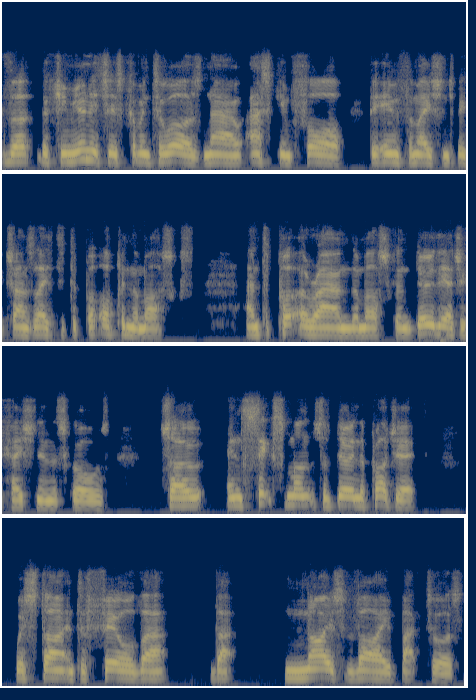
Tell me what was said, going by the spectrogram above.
That the community is coming to us now asking for the information to be translated to put up in the mosques and to put around the mosque and do the education in the schools. So in six months of doing the project, we're starting to feel that that nice vibe back to us.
